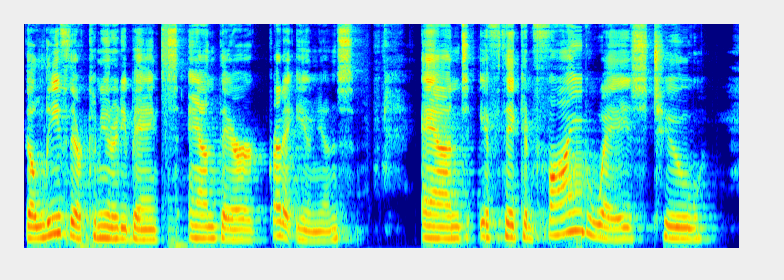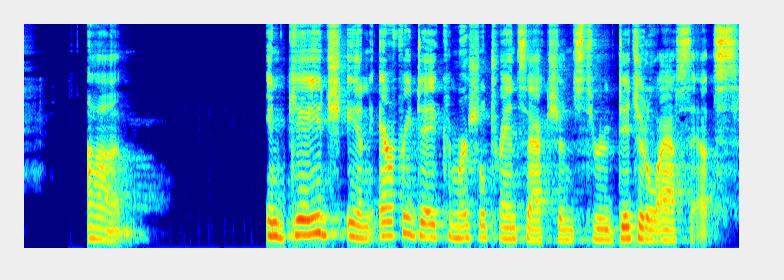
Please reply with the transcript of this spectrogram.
They'll leave their community banks and their credit unions. And if they can find ways to uh, engage in everyday commercial transactions through digital assets,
